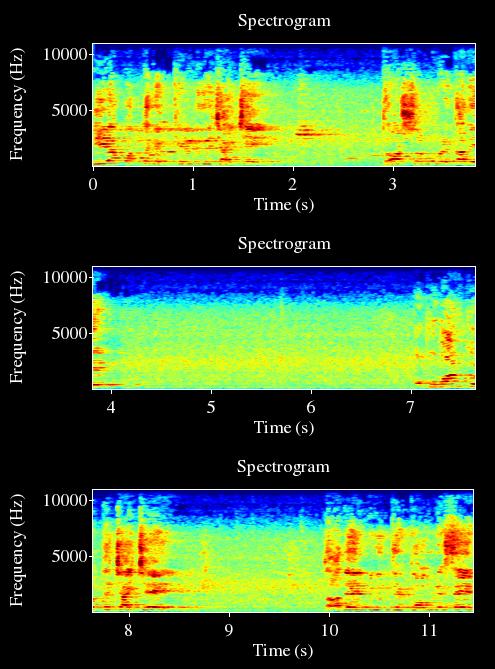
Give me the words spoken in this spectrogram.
নিরাপত্তাকে কেড়ে নিতে চাইছে, ধর্ষণ করে তাদের অপমান করতে চাইছে। তাদের বিরুদ্ধে কংগ্রেসের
